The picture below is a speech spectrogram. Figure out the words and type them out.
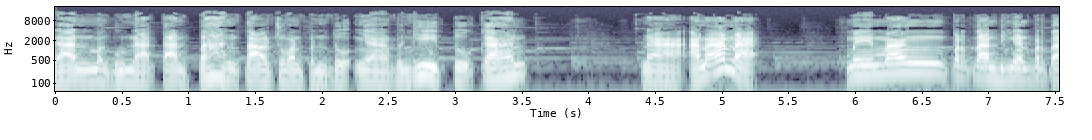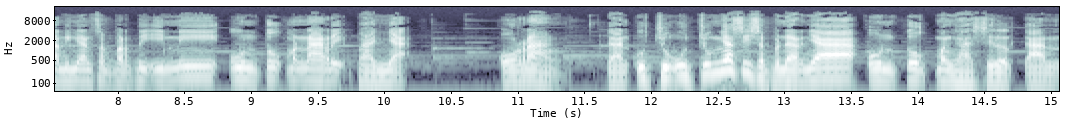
dan menggunakan bantal cuman bentuknya begitu kan. Nah anak-anak memang pertandingan-pertandingan seperti ini untuk menarik banyak orang dan ujung-ujungnya sih sebenarnya untuk menghasilkan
